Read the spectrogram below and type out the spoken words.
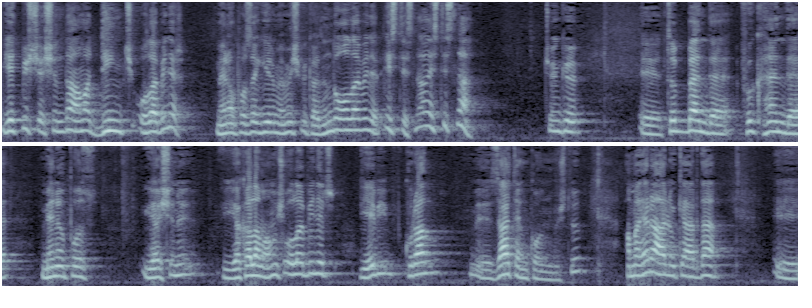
70 yaşında ama dinç olabilir. Menopoza girmemiş bir kadın da olabilir. İstisna istisna. Çünkü e, tıbben de fıkhen de menopoz yaşını yakalamamış olabilir diye bir kural e, zaten konmuştu. Ama her halükarda e,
